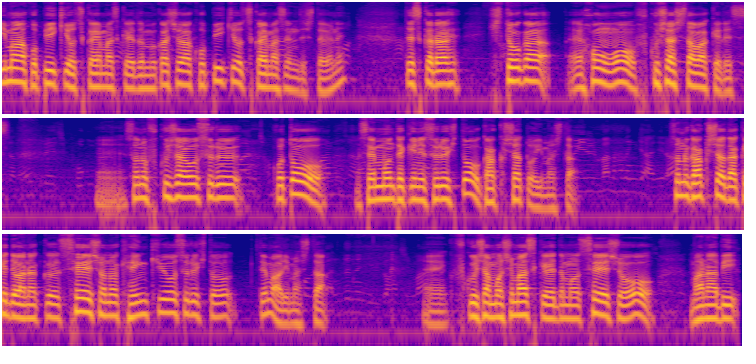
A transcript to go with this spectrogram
今はコピー機を使いますけれど昔はコピー機を使いませんでしたよね。ですから人が本を複写したわけです。その複写をすることを専門的にする人を学者と言いました。その学者だけではなく聖書の研究をする人でもありました、えー、複写もしますけれども聖書を学び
